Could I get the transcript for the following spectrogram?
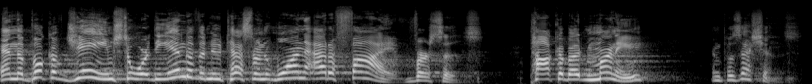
And the book of James, toward the end of the New Testament, one out of five verses talk about money and possessions.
